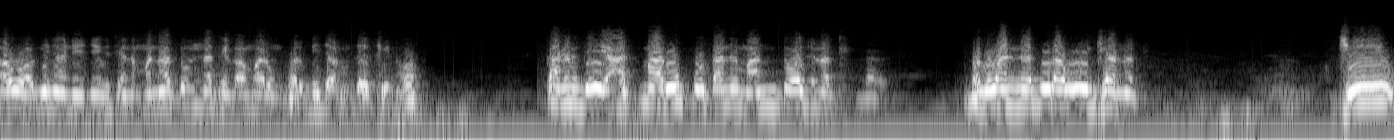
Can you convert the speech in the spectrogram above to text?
આવો અજ્ઞાની જીવ છે અને મનાતું નથી કે અમારું ઘર બીજાનું દેખીને કારણ કે આત્મા રૂપ પોતાને માનતો જ નથી. ભગવાન ને પૂરા ઓળખ્યા નથી. જીવ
